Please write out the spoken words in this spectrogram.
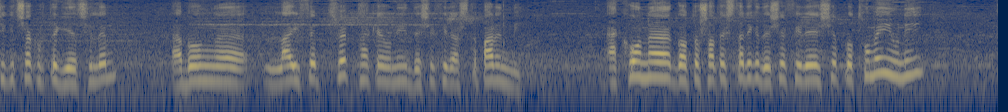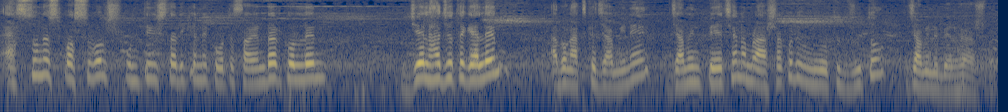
চিকিৎসা করতে গিয়েছিলেন এবং লাইফের থ্রেট থাকে উনি দেশে ফিরে আসতে পারেননি। এখন গত সাতাশ তারিখে দেশে ফিরে এসে প্রথমেই উনি অ্যাজ সুন অ্যাজ পসিবল উনত্রিশ তারিখে উনি কোর্টে সারেন্ডার করলেন, জেল হাজতে গেলেন এবং আজকে জামিনে, জামিন পেয়েছেন। আমরা আশা করি উনি অতি দ্রুত জামিনে বের হয়ে আসবেন।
